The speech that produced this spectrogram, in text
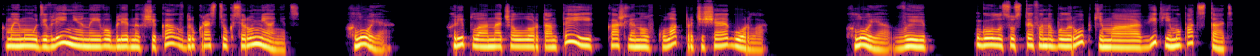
К моему удивлению, на его бледных щеках вдруг растекся румянец. «Хлоя!» Хрипло начал лорд Анте и кашлянул в кулак, прочищая горло. «Хлоя, вы...» Голос у Стефана был робким, а вид ему подстать.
